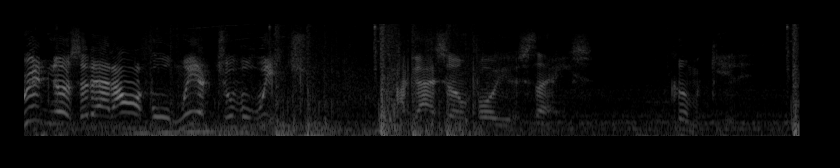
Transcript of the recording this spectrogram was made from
ridding us of that awful wench of a witch. I got something for you thanks. Come and get it.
